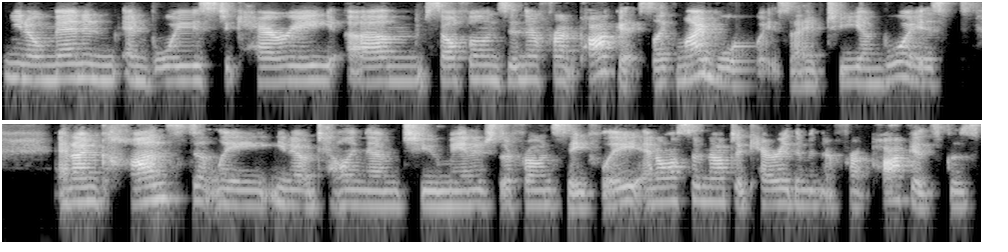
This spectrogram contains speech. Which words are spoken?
you know, men and, and boys to carry um, cell phones in their front pockets like my boys. I have two young boys and i'm constantly you know telling them to manage their phones safely and also not to carry them in their front pockets because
